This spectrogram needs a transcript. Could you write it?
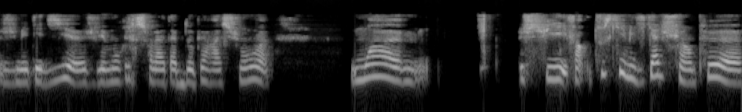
Je m'étais dit, je vais mourir sur la table d'opération moi, je suis, enfin, tout ce qui est médical, je suis un peu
